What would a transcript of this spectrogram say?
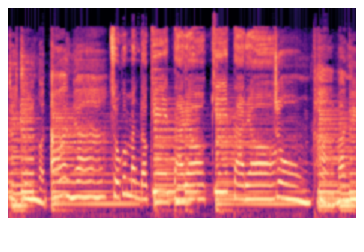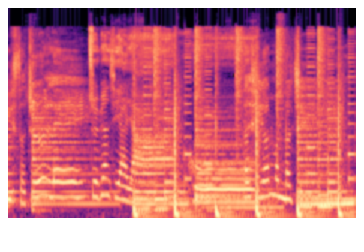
들킨 건 아냐 조금만 더 기다려 기다려. 좀 가만히 있어줄래? 주변 시야 양호. 다시 한 번더 진격.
